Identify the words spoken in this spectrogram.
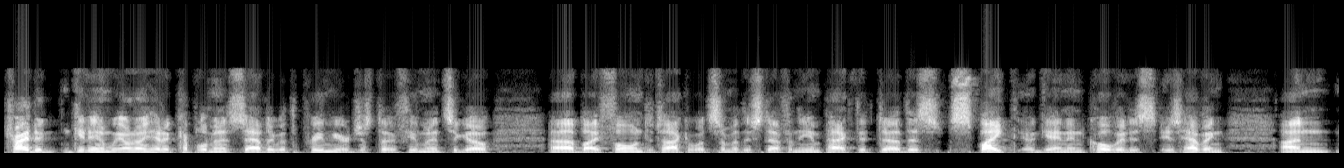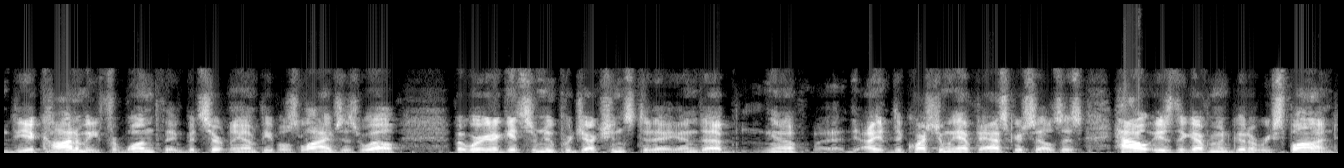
tried to get in. We only had a couple of minutes, sadly, with the Premier just a few minutes ago uh, by phone to talk about some of this stuff and the impact that uh, this spike again in COVID is, is having on the economy, for one thing, but certainly on people's lives as well. But we're going to get some new projections today. And, uh, you know, I, the question we have to ask ourselves is how is the government going to respond?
